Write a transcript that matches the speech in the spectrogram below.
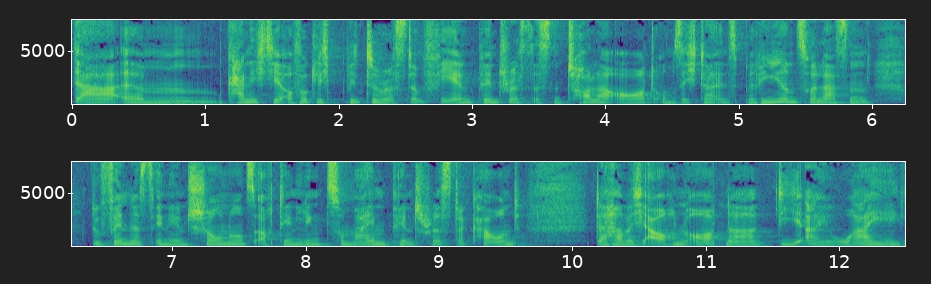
Da ähm, kann ich dir auch wirklich Pinterest empfehlen. Pinterest ist ein toller Ort, um sich da inspirieren zu lassen. Du findest in den Shownotes auch den Link zu meinem Pinterest-Account. Da habe ich auch einen Ordner DIY,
